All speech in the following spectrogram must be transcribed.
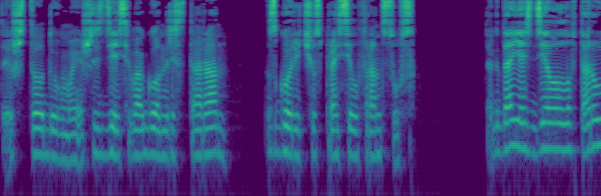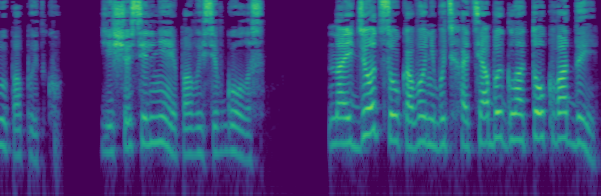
«Ты что думаешь, здесь вагон-ресторан?» — с горечью спросил француз. Тогда я сделала вторую попытку, еще сильнее повысив голос. «Найдется у кого-нибудь хотя бы глоток воды!»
